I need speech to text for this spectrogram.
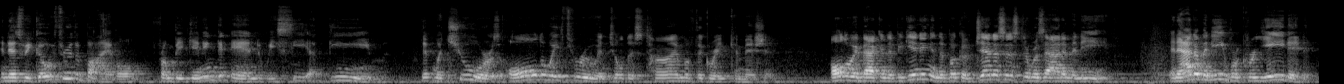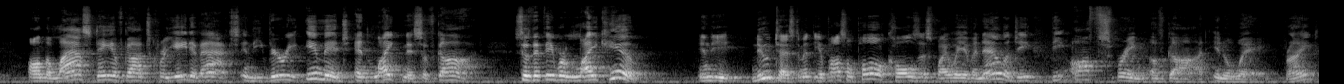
And as we go through the Bible from beginning to end, we see a theme that matures all the way through until this time of the Great Commission. All the way back in the beginning, in the book of Genesis, there was Adam and Eve. And Adam and Eve were created on the last day of God's creative acts in the very image and likeness of God, so that they were like Him. In the New Testament, the Apostle Paul calls us, by way of analogy, the offspring of God, in a way, right?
